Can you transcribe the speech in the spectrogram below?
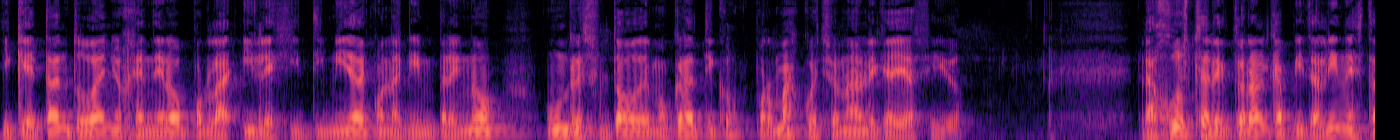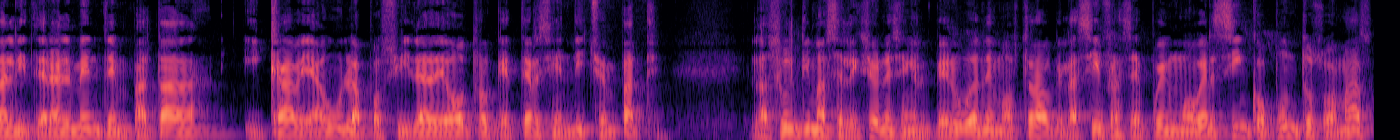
y que tanto daño generó por la ilegitimidad con la que impregnó un resultado democrático, por más cuestionable que haya sido. La justa electoral capitalina está literalmente empatada y cabe aún la posibilidad de otro que tercie en dicho empate. Las últimas elecciones en el Perú han demostrado que las cifras se pueden mover cinco puntos o más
